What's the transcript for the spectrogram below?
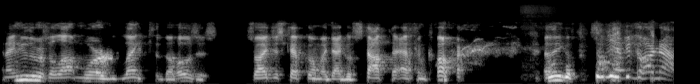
and I knew there was a lot more length to the hoses. So I just kept going. My dad goes, "Stop the effing car," and then he goes, "Stop the effing car now!"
